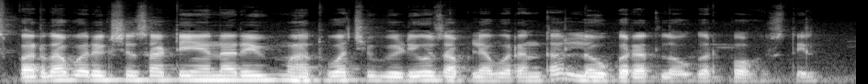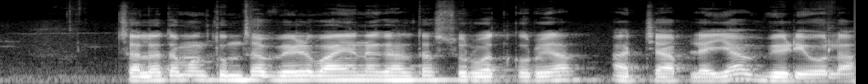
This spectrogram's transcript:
स्पर्धा परीक्षेसाठी येणारी महत्त्वाची व्हिडिओज आपल्यापर्यंत लवकरात लवकर पोहोचतील. चला तर मग तुमचा वेळ वाया न घालता सुरुवात करूया आजच्या आपल्या या व्हिडिओला.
